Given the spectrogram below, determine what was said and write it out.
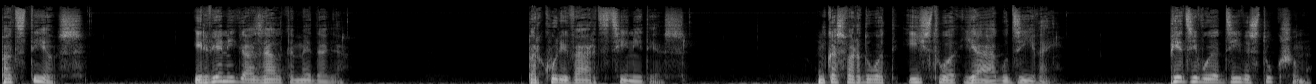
pats Dievs, ir vienīgā zelta medaļa, par kuri vērts cīnīties un kas var dot īsto jēgu dzīvei. Piedzīvojot dzīves tukšumu,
